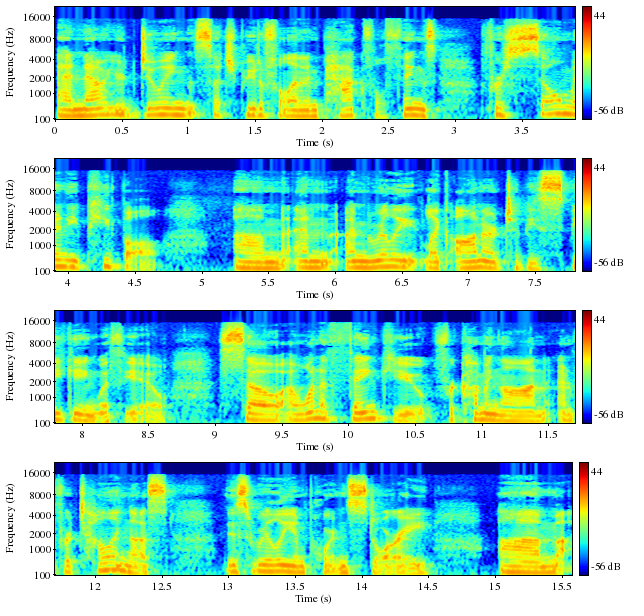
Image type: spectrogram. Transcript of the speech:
and now you're doing such beautiful and impactful things for so many people. Um, and I'm really like honored to be speaking with you. So I want to thank you for coming on and for telling us this really important story. Um,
